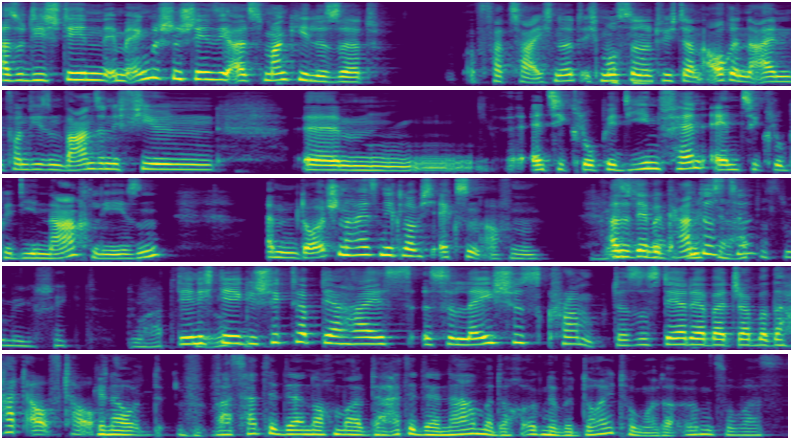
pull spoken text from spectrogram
Also die stehen, im Englischen stehen sie als Monkey Lizard verzeichnet. Ich musste okay. natürlich dann auch in einen von diesen wahnsinnig vielen ähm, Enzyklopädien, Fan-Enzyklopädien nachlesen. Im Deutschen heißen die, glaube ich, Echsenaffen. Welche, also der bekannteste, hattest du mir geschickt? Du den ich dir geschickt habe, der heißt Salacious Crump. Das ist der, der bei Jabba the Hutt auftaucht. Genau. Was hatte der noch mal? Da hatte der Name doch irgendeine Bedeutung oder irgend sowas.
